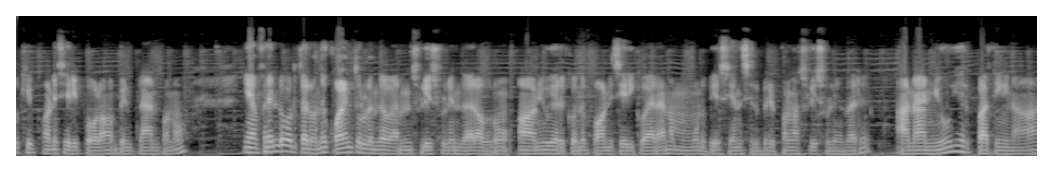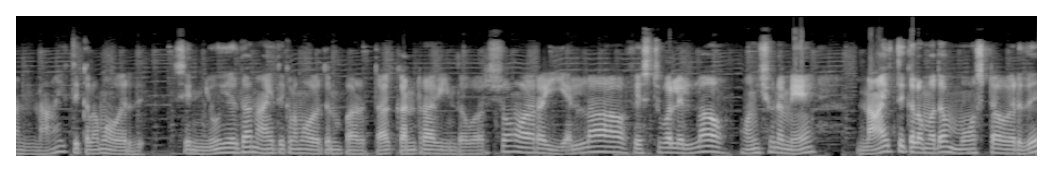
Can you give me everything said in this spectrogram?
ஓகே பாண்டிச்சேரி போகலாம் அப்படின்னு பிளான் பண்ணோம். என் ஃப்ரெண்ட் ஒருத்தர் வந்து கோயம்புத்தூர்லேருந்து வரேன்னு சொல்லி சொல்லியிருந்தார் அவரும். நியூ இயருக்கு வந்து பாண்டிச்சேரிக்கு வரேன். நம்ம மூணு பேர் சேர்ந்து செலிப்ரேட் பண்ணலாம் சொல்லி சொல்லியிருந்தாரு. ஆனால் நியூ இயர் பார்த்தீங்கன்னா ஞாயிற்றுக்கிழமை வருது. சரி நியூ இயர் தான் ஞாயிற்றுக்கிழமை வருதுன்னு பார்த்தா கன்றாவி இந்த வருஷம் வர எல்லா ஃபெஸ்டிவல் எல்லா ஃபங்க்ஷனுமே ஞாயிற்றுக்கிழமை தான் மோஸ்ட்டாக வருது.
